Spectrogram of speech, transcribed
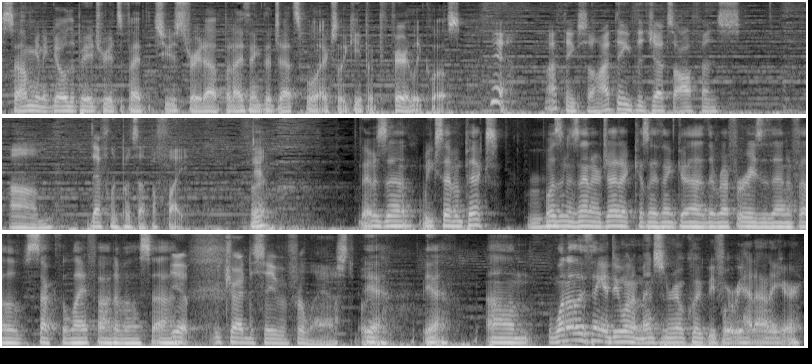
so I'm going to go the Patriots if I had to choose straight up. But I think the Jets will actually keep it fairly close. Yeah, I think so. I think the Jets' offense um, definitely puts up a fight. But yeah, that was uh, week seven picks. Mm-hmm. Wasn't as energetic because I think uh, the referees of the NFL sucked the life out of us. Uh, yep, we tried to save it for last. yeah, Yeah. Um, one other thing I do want to mention real quick before we head out of here.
